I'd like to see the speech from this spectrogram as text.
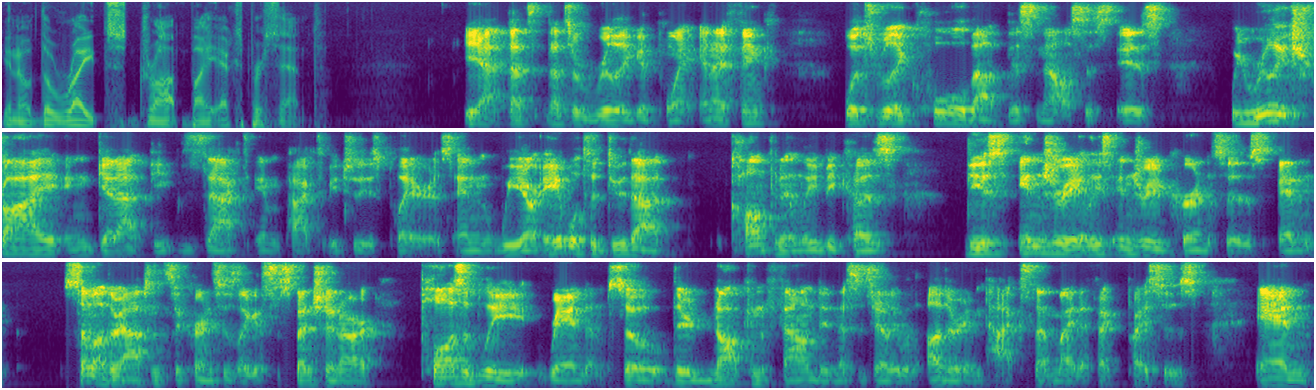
you know the rights drop by X percent. Yeah, that's that's a really good point, and I think what's really cool about this analysis is we really try and get at the exact impact of each of these players, and we are able to do that confidently because these injury, at least injury occurrences, and some other absence occurrences like a suspension are plausibly random. So they're not confounded necessarily with other impacts that might affect prices. And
